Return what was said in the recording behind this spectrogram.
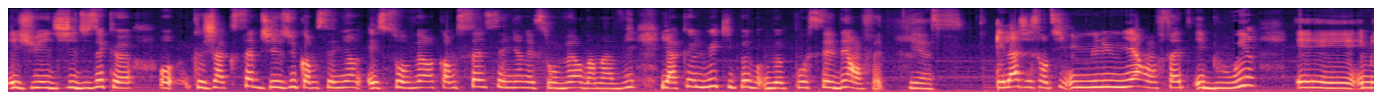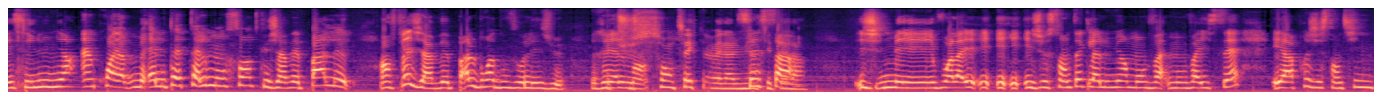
et je lui ai dit, je disais que, oh, que j'accepte Jésus comme Seigneur et Sauveur, comme seul Seigneur et Sauveur dans ma vie. Il y a que lui qui peut me posséder, en fait. Yes. Et là, j'ai senti une lumière, en fait, éblouir. Et- mais c'est une lumière incroyable. Mais elle était tellement forte que j'avais pas le, en fait, j'avais pas le droit d'ouvrir les yeux. Réellement. Tu sentais qu'il y avait la lumière qui était ça. là. Je- mais voilà, et, et, et- et je sentais que la lumière m'enva- m'envahissait. Et après, j'ai senti une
